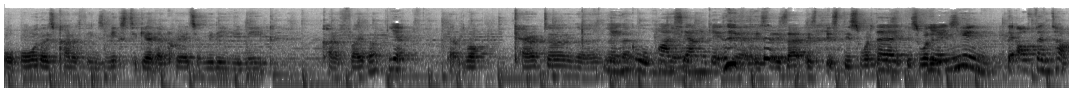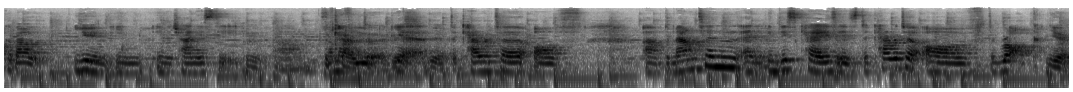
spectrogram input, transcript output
All, all those kind of things mixed together creates a really unique kind of flavor. Yeah. That rock character. The, the, that, again. yeah. Is, is that is, is this what the is this what it is? They often talk about yun in, in the Chinese tea. Um, Hmm. The character, you- I guess, Yeah, yeah. the character of um, the mountain, and in this case, it's the character of the rock. Yeah.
